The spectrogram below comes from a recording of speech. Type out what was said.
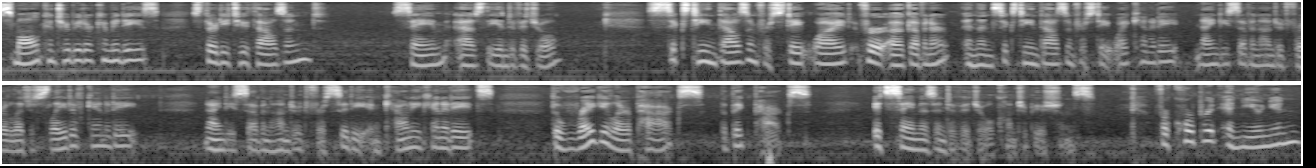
small contributor committees. Is 32,000 same as the individual. 16,000 for statewide for a governor and then 16,000 for statewide candidate. 9,700 for a legislative candidate. 9,700 for city and county candidates. The regular PACs, the big PACs, it's same as individual contributions. For corporate and union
